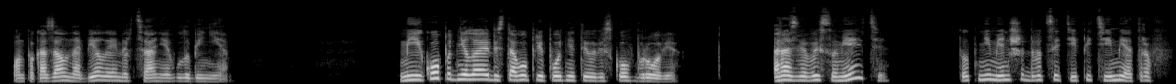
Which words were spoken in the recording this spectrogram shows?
— он показал на белое мерцание в глубине. Мияко подняла и без того приподнятые у висков брови. «Разве вы сумеете? Тут не меньше двадцати пяти метров.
